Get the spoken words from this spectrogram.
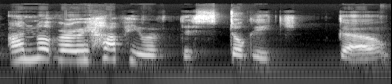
I'm not very happy with this doggy girl.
